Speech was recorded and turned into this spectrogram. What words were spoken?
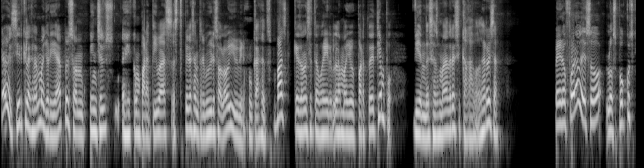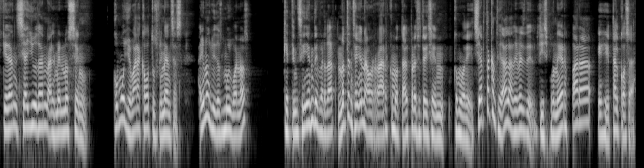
Debo decir que la gran mayoría pues son pinches eh, comparativas estúpidas entre vivir solo y vivir con casa de tus papás, que es donde se te va a ir la mayor parte de tiempo, viendo esas madres y cagado de risa. Pero fuera de eso, los pocos que quedan sí ayudan al menos en cómo llevar a cabo tus finanzas. Hay unos videos muy buenos que te enseñan de verdad, no te enseñan a ahorrar como tal, pero sí te dicen como de cierta cantidad la debes de disponer para eh, tal cosa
